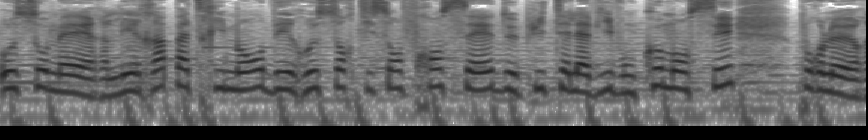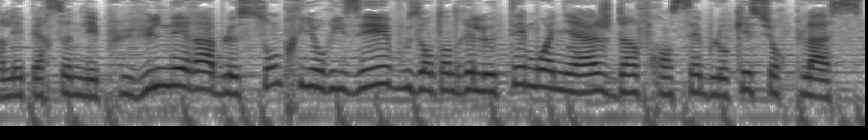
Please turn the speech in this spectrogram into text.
Au sommaire, les rapatriements des ressortissants français depuis Tel Aviv ont commencé. Pour l'heure, les personnes les plus vulnérables sont priorisées. Vous entendrez le témoignage d'un Français bloqué sur place.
